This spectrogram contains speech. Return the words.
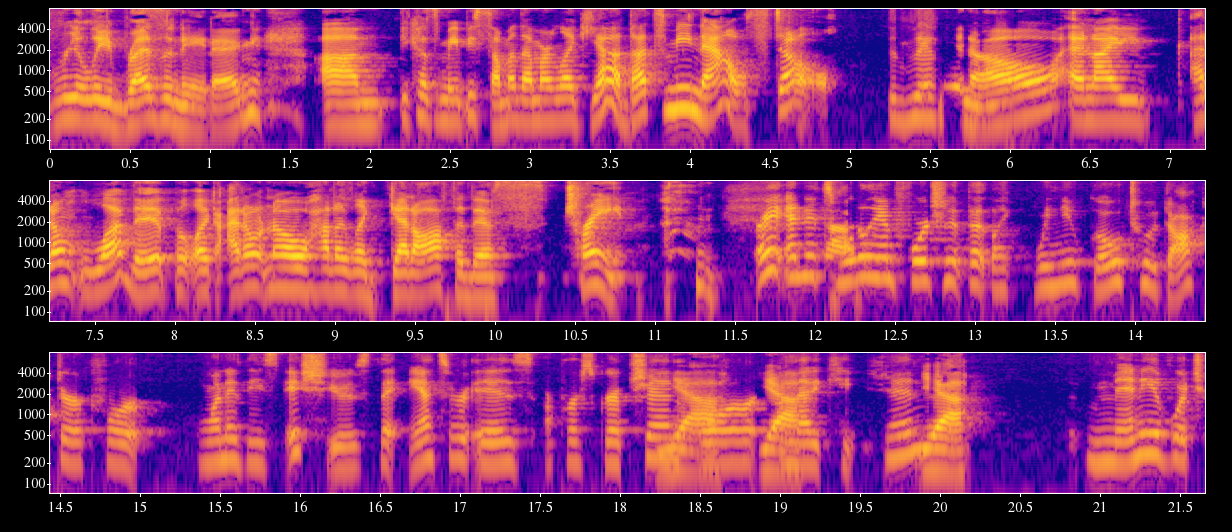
really resonating um, because maybe some of them are like, yeah, that's me now still, you know, and I, I don't love it, but like, I don't know how to like get off of this train. right. And it's yeah. really unfortunate that like when you go to a doctor for one of these issues, the answer is a prescription yeah, or yeah. a medication. Yeah. Many of which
